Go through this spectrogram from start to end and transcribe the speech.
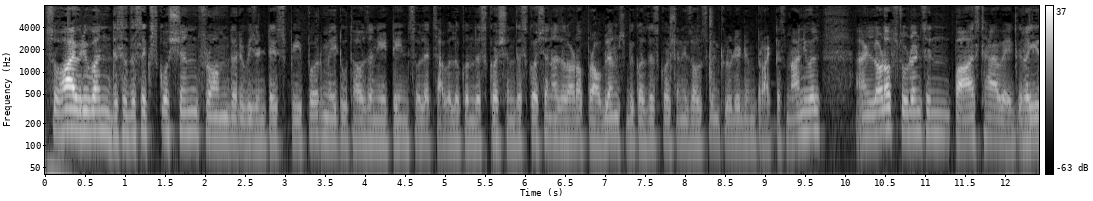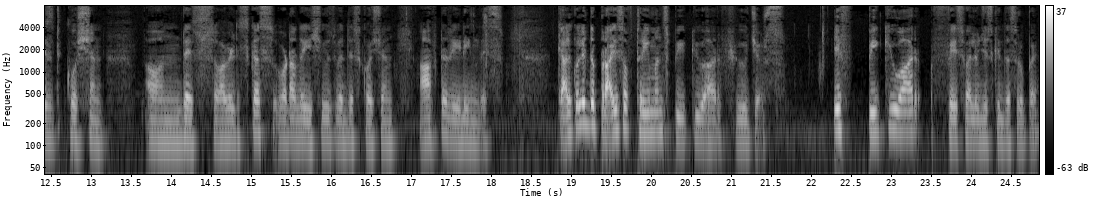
So hi everyone, this is the sixth question from the revision test paper May 2018. So let's have a look on this question. This question has a lot of problems because this question is also included in practice manual and a lot of students in past have raised question on this. So I will discuss what are the issues with this question after reading this. Calculate the price of three months PQR futures. If PQR face value जिसकी दस रुपए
